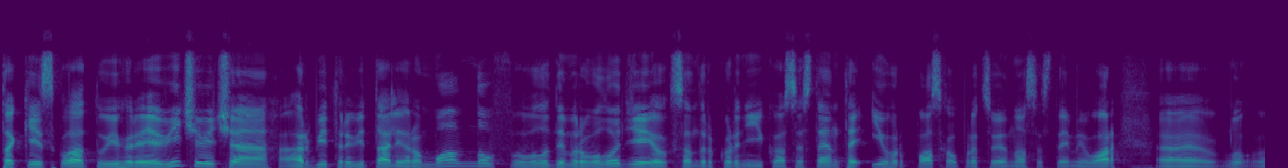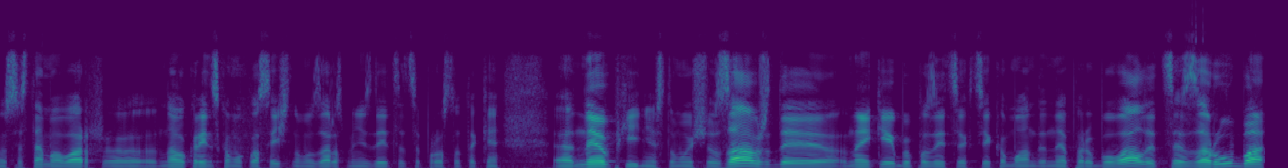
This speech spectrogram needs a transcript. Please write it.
Такий склад у Ігоря Явічевича, арбітр Віталій Романов, Володимир Володій, Олександр Корнійко, асистенти. Ігор Пасхал працює на системі ВАР. Е, ну, Система ВАР е, на українському класичному. Зараз, мені здається, це просто таке е, необхідність, тому що завжди, на яких би позиціях ці команди не перебували, це заруба,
